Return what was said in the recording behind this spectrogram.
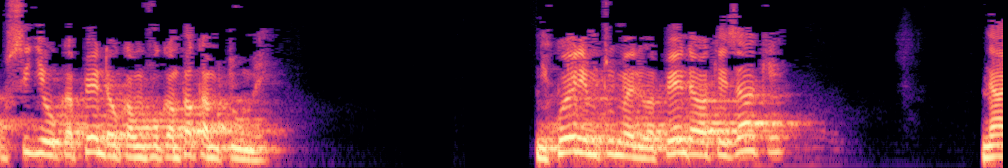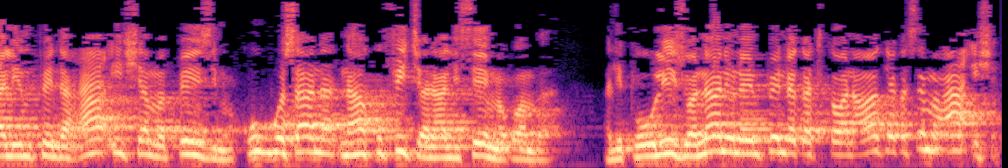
usije ukapenda ukamvuka mpaka mtume. Ni kweli mtume aliwapenda wake zake na alimpenda Aisha mapenzi makubwa sana na hakuficha na alisema kwamba alipoulizwa nani unayempenda katika wanawake akasema Aisha.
